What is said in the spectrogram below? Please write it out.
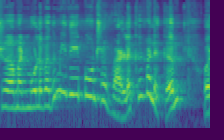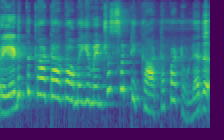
ஜெர்மன் முழுவதும் இதே போன்ற வழக்குகளுக்கு ஒரு எடுத்துக்காட்டாக அமையும் என்று சுட்டிக்காட்டப்பட்டுள்ளது.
